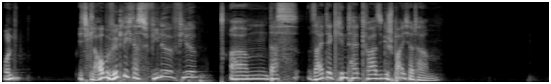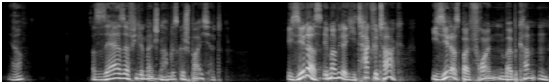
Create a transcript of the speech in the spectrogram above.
Und ich glaube wirklich, dass viele, viele ähm, das seit der Kindheit quasi gespeichert haben. Ja. Also sehr, sehr viele Menschen haben das gespeichert. Ich sehe das immer wieder, Tag für Tag. Ich sehe das bei Freunden, bei Bekannten.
